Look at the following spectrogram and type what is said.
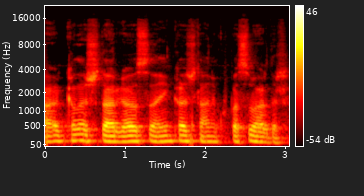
Arkadaşlar Galatasaray'ın kaç tane kupası vardır?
